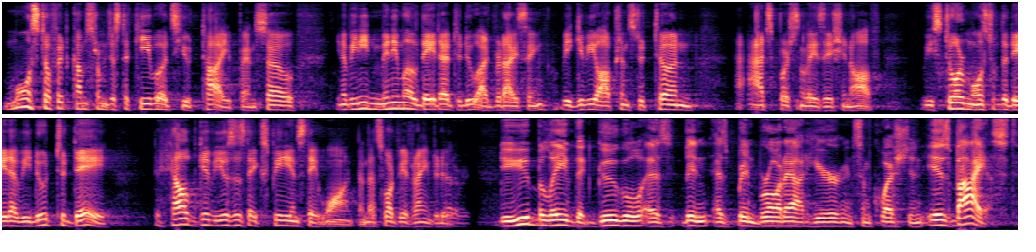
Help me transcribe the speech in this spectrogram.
most of it comes from just the keywords you type. And so, you know, we need minimal data to do advertising. We give you options to turn ads personalization off. We store most of the data we do today to help give users the experience they want, and that's what we're trying to do. Do you believe that Google has been, has been brought out here in some question is biased?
